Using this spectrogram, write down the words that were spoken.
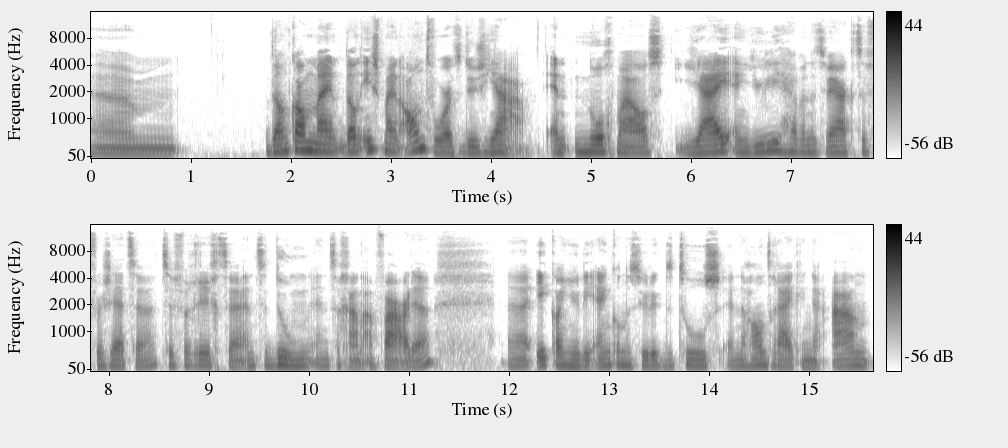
Uh, um, dan, kan mijn, dan is mijn antwoord dus ja. En nogmaals, jij en jullie hebben het werk te verzetten, te verrichten en te doen en te gaan aanvaarden. Uh, ik kan jullie enkel natuurlijk de tools en de handreikingen aan,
